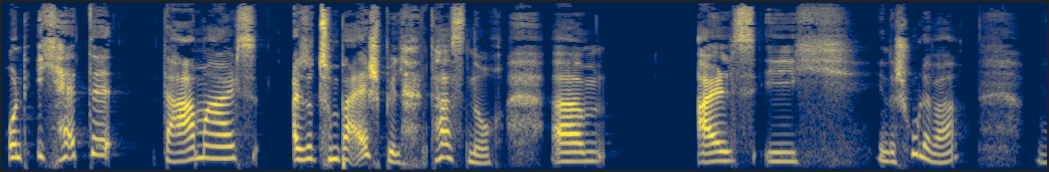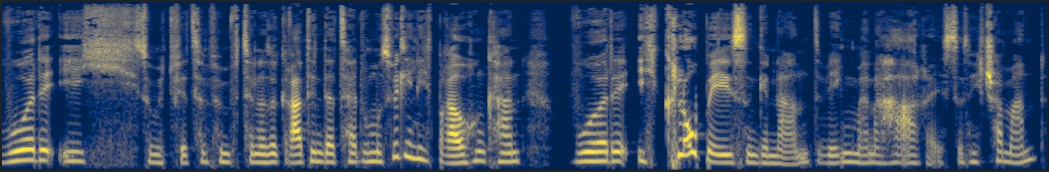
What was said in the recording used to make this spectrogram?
Und ich hätte damals, also zum Beispiel das noch, ähm, als ich in der Schule war, wurde ich, so mit 14, 15, also gerade in der Zeit, wo man es wirklich nicht brauchen kann, wurde ich Klobesen genannt wegen meiner Haare. Ist das nicht charmant?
